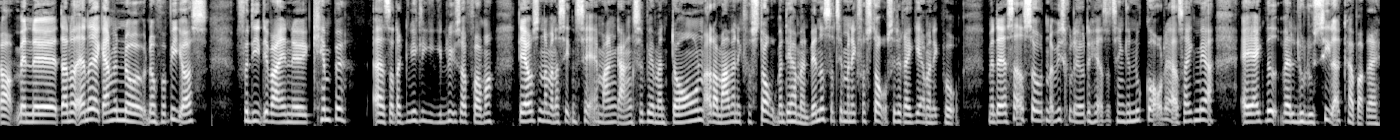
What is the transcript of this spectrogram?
Nå, men øh, der er noget andet, jeg gerne vil nå, nå forbi også, fordi det var en øh, kæmpe altså der virkelig gik et lys op for mig. Det er jo sådan, når man har set en serie mange gange, så bliver man doven, og der er meget, man ikke forstår, men det har man vendet sig til, man ikke forstår, så det reagerer man ikke på. Men da jeg sad og så den, og vi skulle lave det her, så tænkte jeg, nu går det altså ikke mere, at jeg ikke ved, hvad Lulu Siller Cabaret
